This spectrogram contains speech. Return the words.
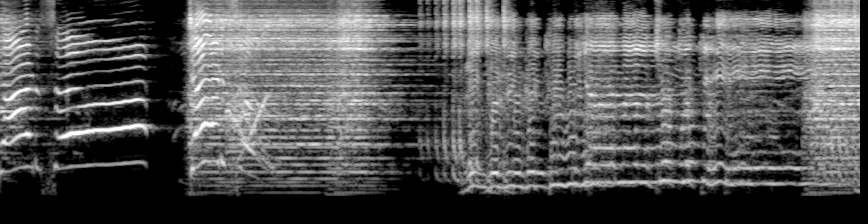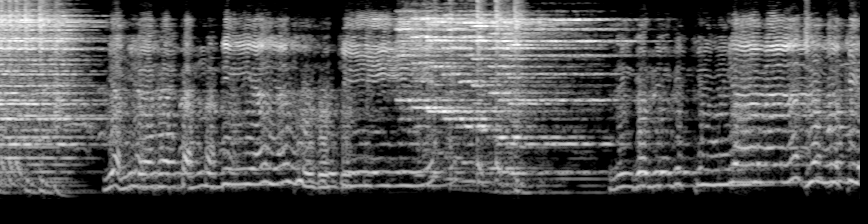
ಜಾಡ್ಸೋ ಜಾಡ್ಸೋ. ರಿಂಗ ರಿಂಗ ಕಿವಿಯಾನ ಚುಮುಕಿ. ಎಲ್ಲರ ತಂದಿಯ ಹುಡುಕಿ ರಿಂಗ ರಿಂಗ ಕಿವಿಯಾನ ಚುಮುಕಿ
